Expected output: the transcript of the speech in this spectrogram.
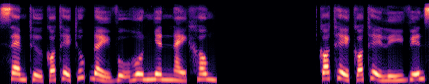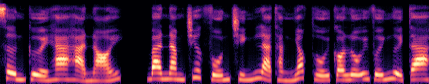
xem thử có thể thúc đẩy vụ hôn nhân này không. Có thể có thể Lý Viễn Sơn cười ha hả nói, ba năm trước vốn chính là thằng nhóc thối có lỗi với người ta,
